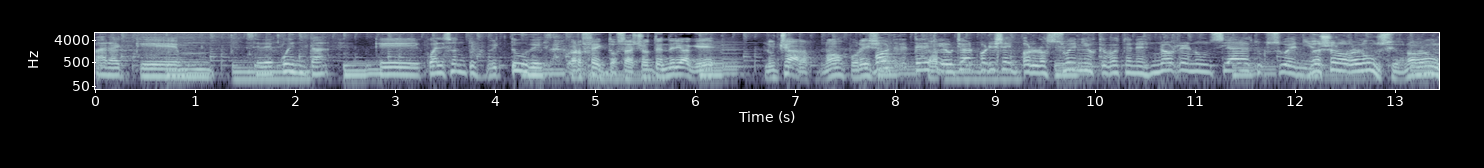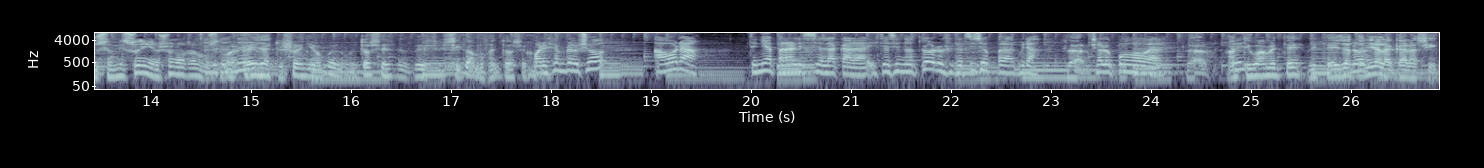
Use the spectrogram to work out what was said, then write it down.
para que mm, se dé cuenta que cuáles son tus virtudes. Perfecto, o sea, yo tendría que luchar, ¿no? Por ella. Vos tenés que luchar por ella y por los sueños que vos tenés. No renunciar a tus No, sueños. yo no renuncio, no renuncio. Mi sueño, yo no renuncio. Bueno, ella es tu sueño, bueno, entonces eh, sigamos entonces. Por ejemplo, yo ahora tenía parálisis en la cara y estoy haciendo todos los ejercicios para, mirá, Claro. ya lo puedo mover. Claro, antiguamente, viste, ella No- tenía la cara así,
